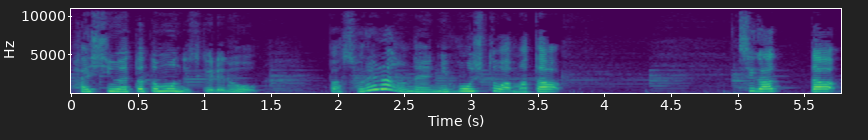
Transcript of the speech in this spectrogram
配信をやったと思うんですけれど、やっぱそれらのね、日本酒とはまた違った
